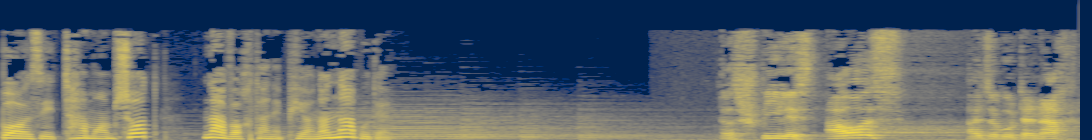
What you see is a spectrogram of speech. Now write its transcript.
بازی تمام شد نواختن پیانو نبوده. Das Spiel ist aus, also gute Nacht.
